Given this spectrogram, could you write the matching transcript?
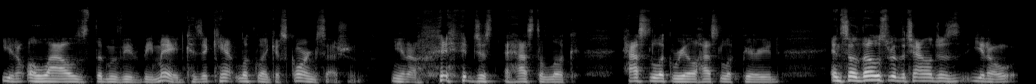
you know allows the movie to be made because it can't look like a scoring session. You know, it just it has to look has to look real, has to look period. And so those were the challenges you know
